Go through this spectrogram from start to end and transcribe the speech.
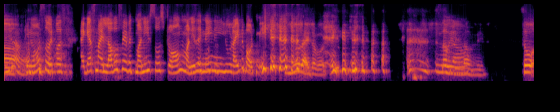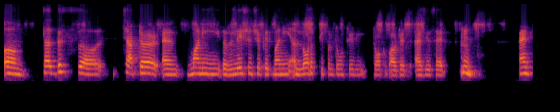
uh, yeah. you know so it was i guess my love affair with money is so strong money is like nay, nay, you write about me you write about me. lovely, yeah. lovely. So um that this uh, chapter and money, the relationship with money, a lot of people don't really talk about it, as you said. and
